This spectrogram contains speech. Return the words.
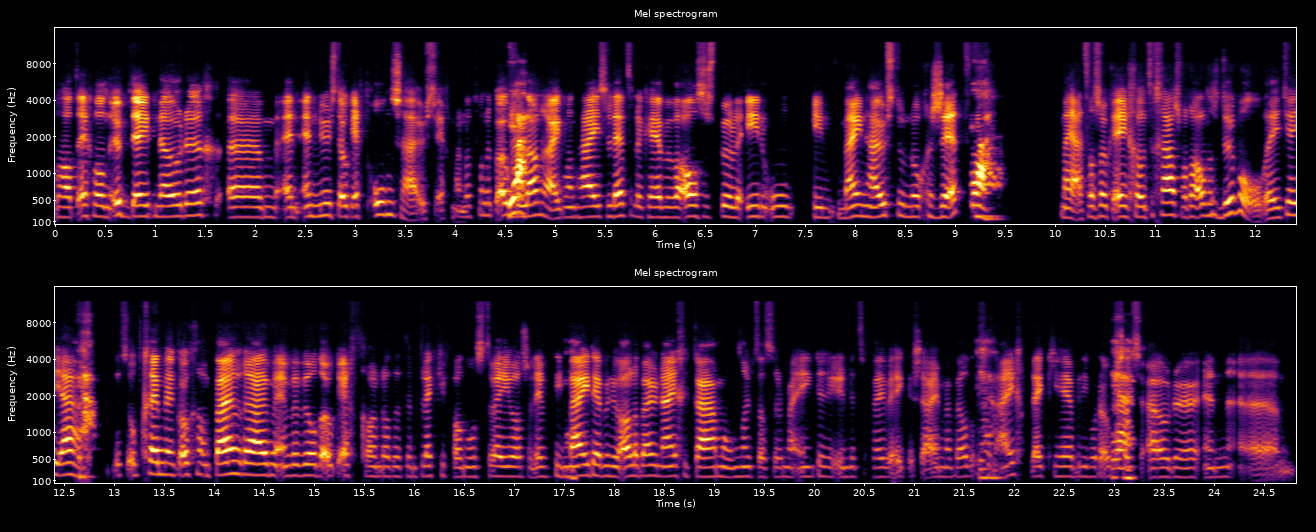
had echt wel een update nodig. Um, en, en nu is het ook echt ons huis, zeg maar. Dat vond ik ook belangrijk. Want hij is letterlijk, hebben we al zijn spullen in, on, in mijn huis toen nog gezet. Ja. Maar ja, het was ook één grote gaas. We hadden alles dubbel, weet je. Ja. ja. Dus op een gegeven moment ben ik ook gaan puinruimen. En we wilden ook echt gewoon dat het een plekje van ons twee was. En ook die meiden hebben nu allebei hun eigen kamer. Ondanks dat ze er maar één keer in de twee weken zijn. Maar wel dat ze een eigen plekje hebben. Die worden ook steeds ouder. En um,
